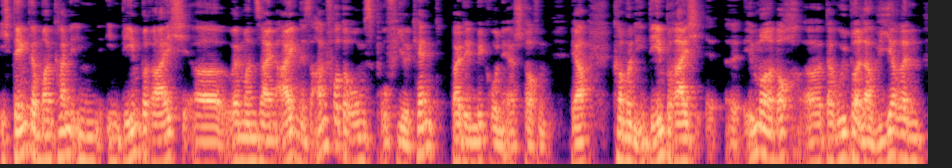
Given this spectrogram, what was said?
ich denke, man kann in, in dem Bereich, äh, wenn man sein eigenes Anforderungsprofil kennt bei den Mikronährstoffen, ja, kann man in dem Bereich äh, immer noch äh, darüber lavieren,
